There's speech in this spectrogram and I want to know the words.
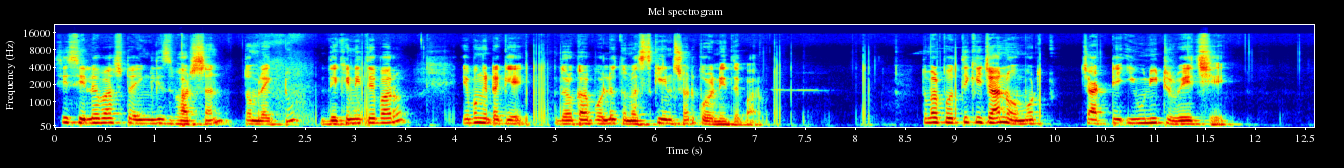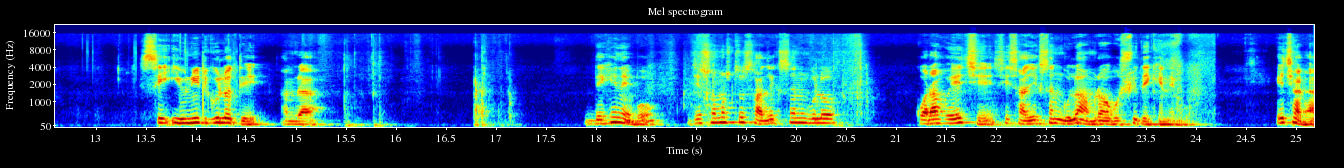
সেই সিলেবাসটা ইংলিশ ভার্সান তোমরা একটু দেখে নিতে পারো এবং এটাকে দরকার পড়লে তোমরা স্ক্রিনশট করে নিতে পারো। তোমরা প্রত্যেকেই জানো মোট চারটে ইউনিট রয়েছে। সেই ইউনিটগুলোতে আমরা দেখে নেব যে সমস্ত সাজেকশানগুলো করা হয়েছে, সেই সাজেকশানগুলো আমরা অবশ্যই দেখে নেব। এছাড়া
